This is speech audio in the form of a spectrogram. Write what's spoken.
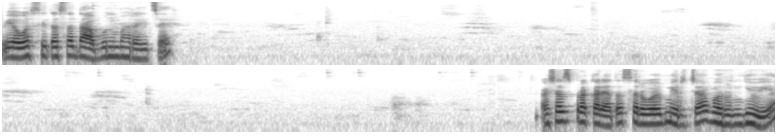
व्यवस्थित असा दाबून भरायचा आहे अशाच प्रकारे आता सर्व मिरच्या भरून घेऊया.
